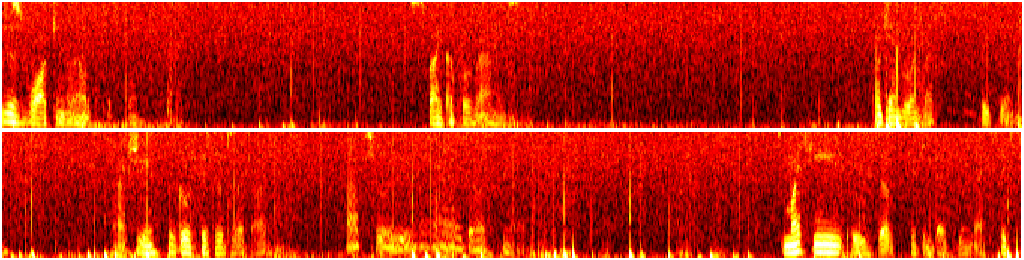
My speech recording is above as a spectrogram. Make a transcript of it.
I'm just walking around with pistol. by a couple of rounds. Okay, I'm going my freaking. Actually, let's go with pistol until I die. Actually, I don't know. So my team is the freaking best team at 62.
